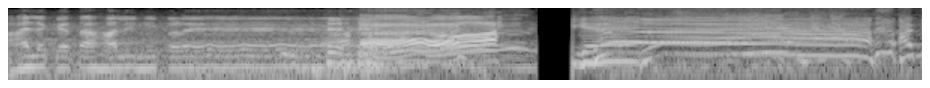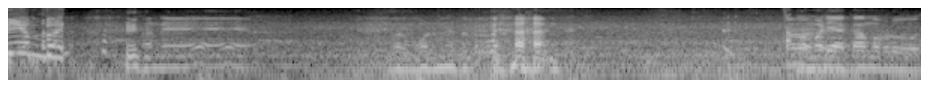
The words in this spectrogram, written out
હાલ કહેતા હાલી નીકળે. અને મળ્યા કામ આપણું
